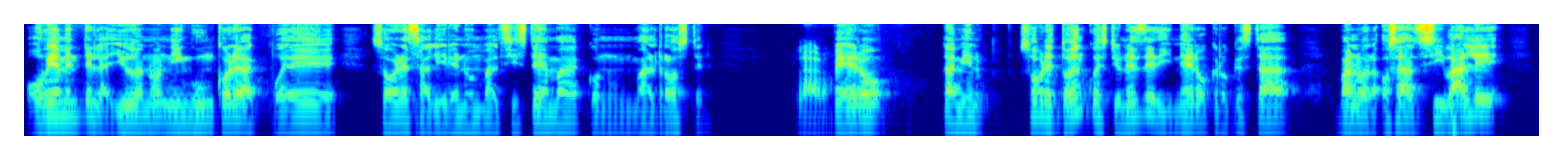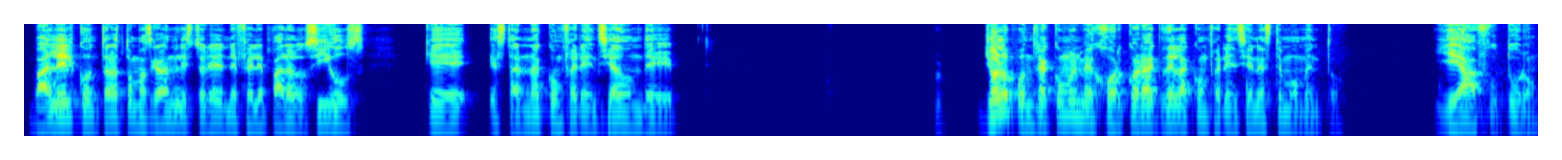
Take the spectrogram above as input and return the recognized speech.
obviamente le ayuda, ¿no? Ningún coreback puede sobresalir en un mal sistema con un mal roster. Claro. Pero también, sobre todo en cuestiones de dinero, creo que está valorado. O sea, si vale, vale el contrato más grande de la historia del NFL para los Eagles, que está en una conferencia donde yo lo pondría como el mejor coreback de la conferencia en este momento y a futuro.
